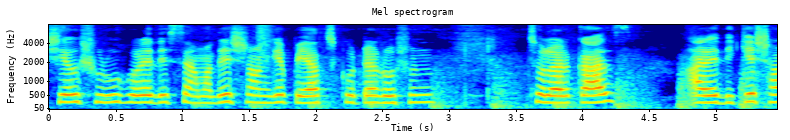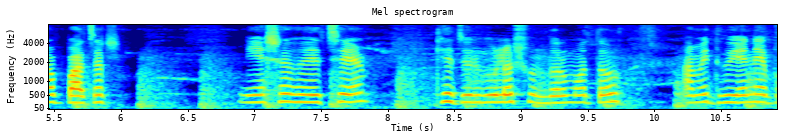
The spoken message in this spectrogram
সেও শুরু করে দিয়েছে আমাদের সঙ্গে পেঁয়াজ, কোটা, রসুন, ছোলার কাজ। আর এদিকে সব বাজার নিয়ে আসা হয়েছে। খেজুরগুলো সুন্দর মতো আমি ধুয়ে নেব।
